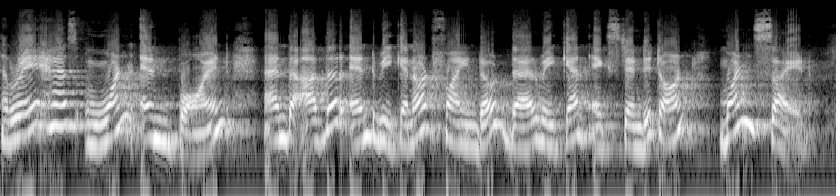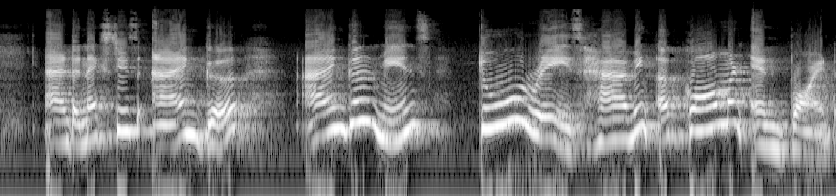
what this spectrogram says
ray has one end point and the other end we cannot find out. There we can extend it on one side. And next is angle. Angle means two rays having a common end point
